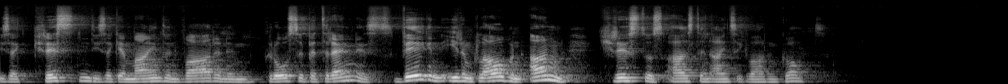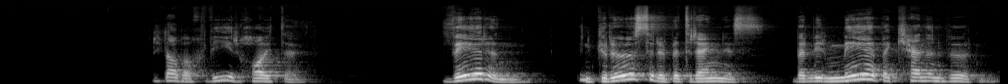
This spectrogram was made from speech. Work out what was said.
Diese Christen, diese Gemeinden waren in großer Bedrängnis wegen ihrem Glauben an Christus als den einzig wahren Gott. Ich glaube, auch wir heute wären in größerer Bedrängnis, wenn wir mehr bekennen würden,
